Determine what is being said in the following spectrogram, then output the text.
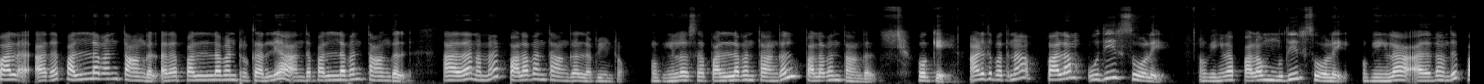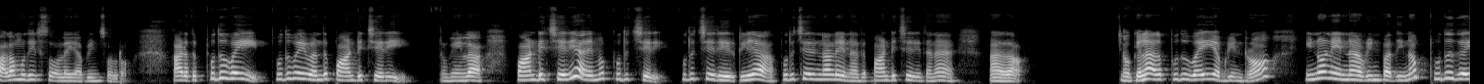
பல அதை பல்லவன் தாங்கல். அதாவது பல்லவன் இருக்கார் இல்லையா? அந்த பல்லவன் தாங்கல். அதான் நம்ம பலவன் தாங்கல் அப்படின்றோம். ஓகேங்களா? சார் பல்லவன் தாங்கல் பலவன் தாங்கல். ஓகே அடுத்து பார்த்தோன்னா பழம் உதிர் சோலை. ஓகேங்களா? பழமுதிர் முதிர் சோலை. ஓகேங்களா? அதை தான் வந்து பழமுதிர் சோலை அப்படின்னு சொல்கிறோம் அடுத்து புதுவை புதுவை வந்து பாண்டிச்சேரி. ஓகேங்களா? பாண்டிச்சேரி அதே மாதிரி புதுச்சேரி. புதுச்சேரி இருக்கு இல்லையா? புதுச்சேரினால என்னது பாண்டிச்சேரி தானே? அதுதான் ஓகேங்களா அது புதுவை அப்படின்றோம். இன்னொன்று என்ன அப்படின்னு பார்த்தீங்கன்னா புதுகை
